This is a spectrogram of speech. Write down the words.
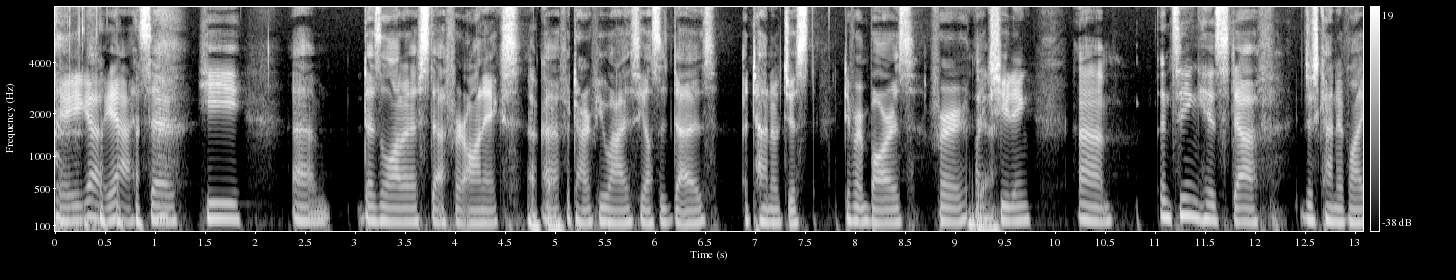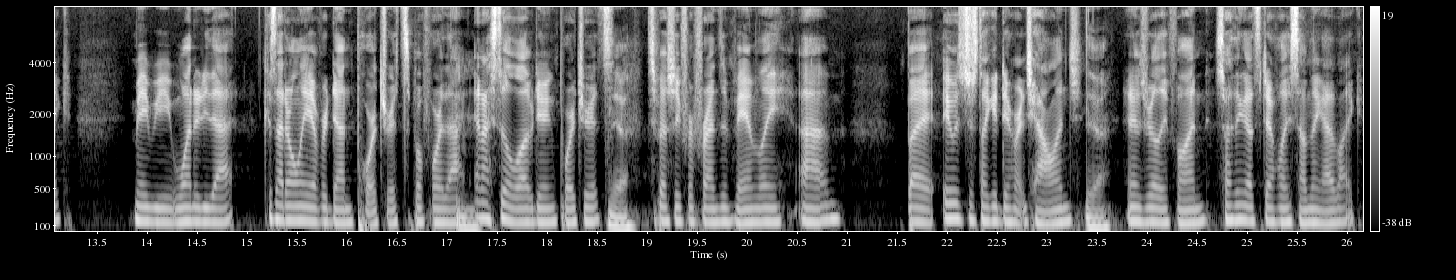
There you go. Yeah. so he um, does a lot of stuff for Onyx, Okay. uh, photography wise. He also does a ton of just different bars for like Yeah. shooting. Um, and seeing his stuff just kind of like maybe want to do that because I'd only ever done portraits before that. Mhm. And I still love doing portraits, yeah, especially for friends and family. Um, but it was just like a different challenge yeah. and it was really fun. So I think that's definitely something I'd like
